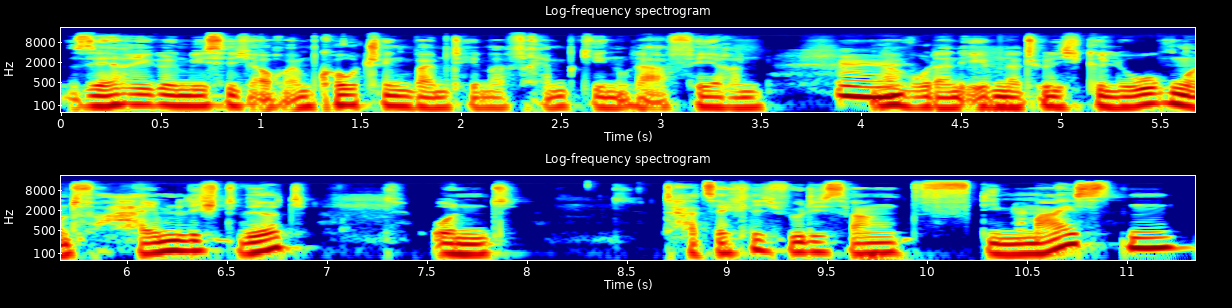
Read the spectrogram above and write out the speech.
sehr regelmäßig auch im Coaching beim Thema Fremdgehen oder Affären, mhm. ja, wo dann eben natürlich gelogen und verheimlicht wird. Und tatsächlich würde ich sagen, die meisten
